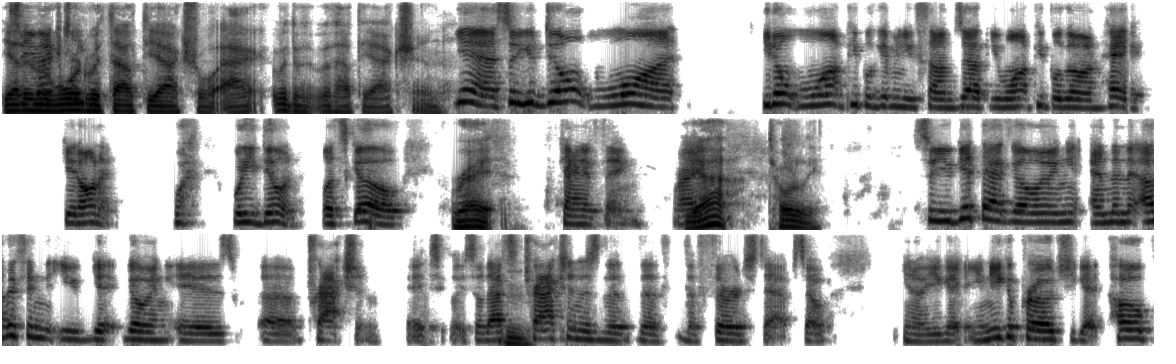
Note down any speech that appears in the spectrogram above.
yeah so the reward actually, without the actual act without the action yeah so you don't want you don't want people giving you thumbs up you want people going hey get on it what are you doing let's go right kind of thing right yeah totally so you get that going and then the other thing that you get going is uh, traction basically so that's mm. traction is the, the the third step so you know you get unique approach you get hope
